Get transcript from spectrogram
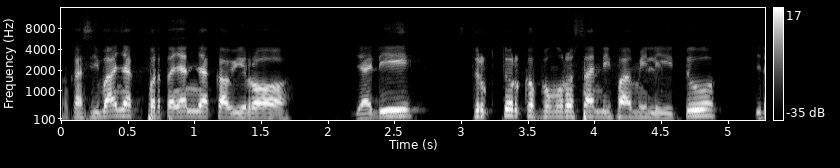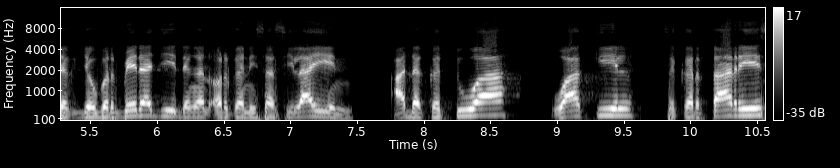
Makasih banyak pertanyaannya, Kak Wiro. Jadi, struktur kepengurusan di family itu tidak jauh berbeda Ji dengan organisasi lain. Ada ketua, wakil, sekretaris,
